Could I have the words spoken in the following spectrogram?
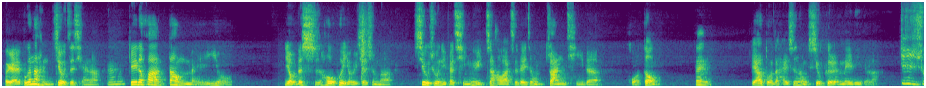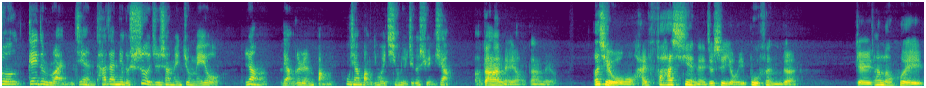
OK，不过那很旧之前了。嗯。gay 的话倒没有，有的时候会有一些什么秀出你的情侣照啊之类这种专题的活动，但。比较多的还是那种秀个人魅力的啦。就是说，gay 的软件，它在那个设置上面就没有让两个人绑互相绑定为情侣这个选项。啊，当然没有，当然没有。而且我还发现呢，就是有一部分的给他们会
